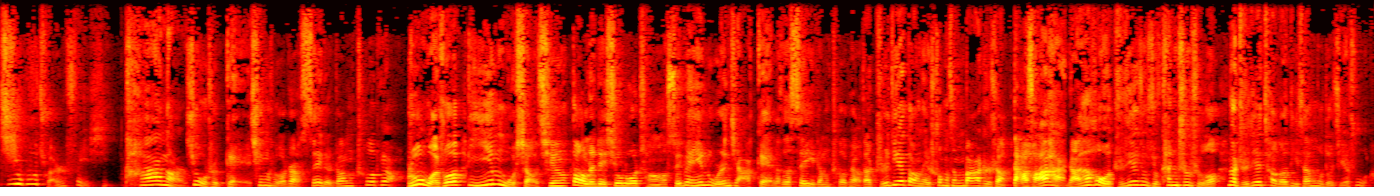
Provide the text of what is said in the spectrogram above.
几乎全是废戏。他那儿就是给青蛇这儿塞了张车票。如果说第一幕小青到了这修罗城，随便一路人甲给了他塞一张车票，他直接到那双层巴士上打法海，然后直接就去贪吃蛇，那直接跳到第三幕就结束了。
